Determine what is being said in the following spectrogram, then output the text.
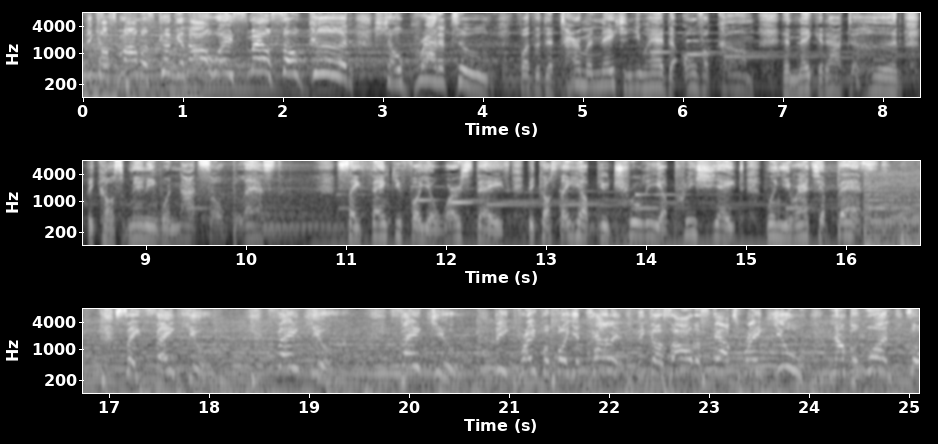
because mama's cooking always smells so good. Show gratitude for the determination you had to overcome and make it out the hood because many were not so blessed. Say thank you for your worst days because they help you truly appreciate when you're at your best. Say thank you, thank you, thank you. Be grateful for your talent because all the scouts rank you number one. So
